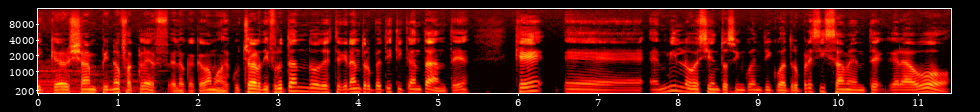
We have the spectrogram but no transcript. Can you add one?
Baker, Jumping Off a Clef, es lo que acabamos de escuchar, disfrutando de este gran trompetista y cantante que eh, en 1954 precisamente grabó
